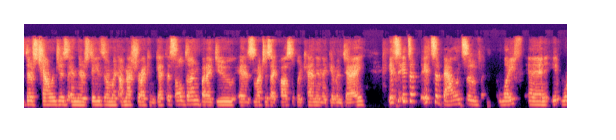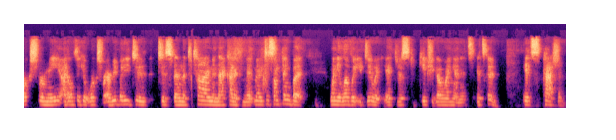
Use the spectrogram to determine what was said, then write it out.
there's challenges and there's days I'm like, I'm not sure I can get this all done, but I do as much as I possibly can in a given day. It's it's a it's a balance of life and it works for me. I don't think it works for everybody to to spend the time and that kind of commitment to something, but when you love what you do, it it just keeps you going and it's it's good. It's passion.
